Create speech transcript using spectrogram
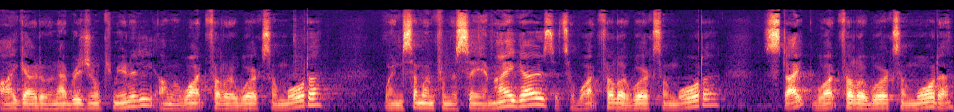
I go to an Aboriginal community, I'm a white fellow who works on water. When someone from a CMA goes, it's a white fellow who works on water. State, white fellow who works on water.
